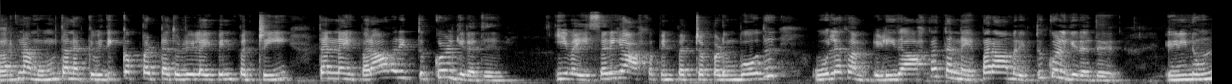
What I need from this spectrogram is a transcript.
வர்ணமும் தனக்கு விதிக்கப்பட்ட தொழிலை பின்பற்றி தன்னை பராமரித்துக் கொள்கிறது. இவை சரியாக பின்பற்றப்படும் போது உலகம் எளிதாக தன்னை பராமரித்துக் கொள்கிறது. எனினும்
